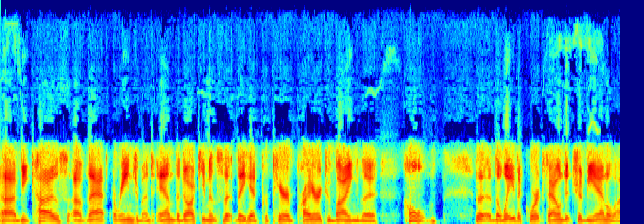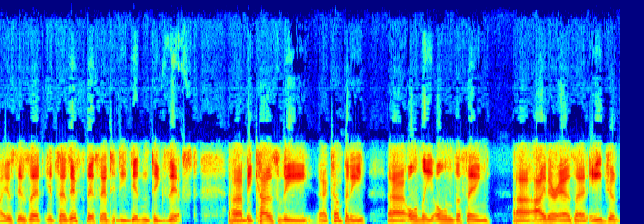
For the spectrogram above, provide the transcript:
Uh, because of that arrangement and the documents that they had prepared prior to buying the home, the, the way the court found it should be analyzed is that it's as if this entity didn't exist. Uh, because the uh, company uh, only owned the thing uh, either as an agent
